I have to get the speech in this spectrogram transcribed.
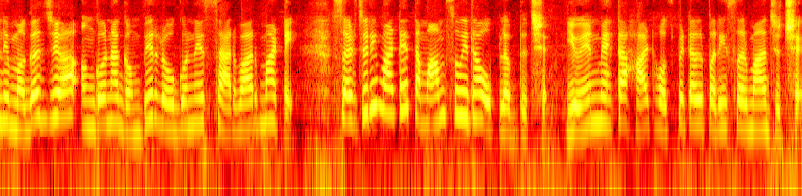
અને મગજ જેવા અંગોના ગંભીર રોગોને સારવાર માટે સર્જરી માટે તમામ સુવિધા ઉપલબ્ધ છે. યુએન મહેતા હાર્ટ હોસ્પિટલ પરિસરમાં જ છે.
